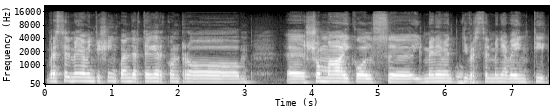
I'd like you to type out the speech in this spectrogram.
WrestleMania 25 Undertaker contro mh, eh, Shawn Michaels, eh, il main event di WrestleMania 20,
